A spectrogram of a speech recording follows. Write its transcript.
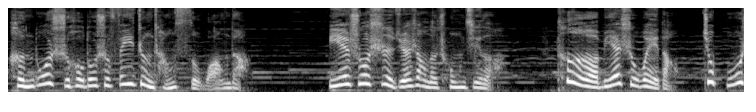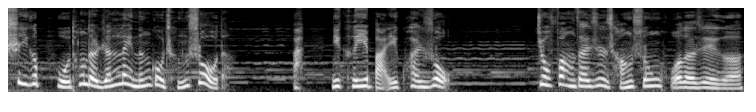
很多时候都是非正常死亡的，别说视觉上的冲击了，特别是味道，就不是一个普通的人类能够承受的。哎，你可以把一块肉，就放在日常生活的这个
